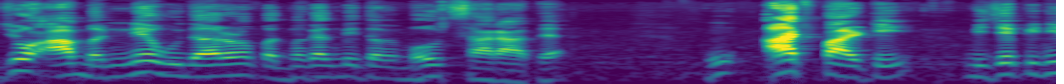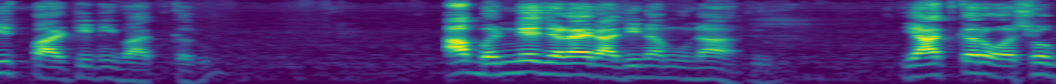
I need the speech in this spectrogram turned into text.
જો આ બંને ઉદાહરણો પદ્મકાંતભાઈ તમે બહુ જ સારા આપ્યા. હું આ જ પાર્ટી બીજેપીની જ પાર્ટીની વાત કરું. આ બંને જણાએ રાજીનામું ના આપ્યું. યાદ કરો અશોક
